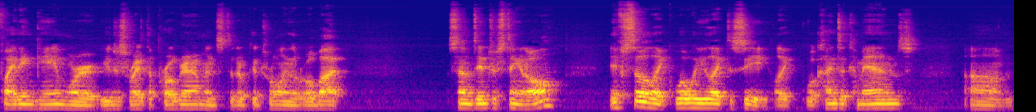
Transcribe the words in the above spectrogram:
fighting game where you just write the program instead of controlling the robot sounds interesting at all? If so, like what would you like to see? Like what kinds of commands? Um,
